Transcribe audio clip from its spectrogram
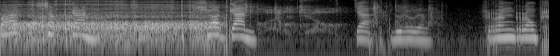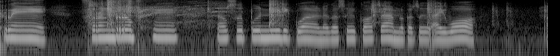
ฟัดช็อตกันช็อตกัน Double kill. จ้าดูเรื่องฟรังเราเพร ฟังราเพรเราซื้อปืนนี้ดีกว่า แล้วก็ซื้อก็ซ้ำแล้วก็ซื้อไอวอไป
